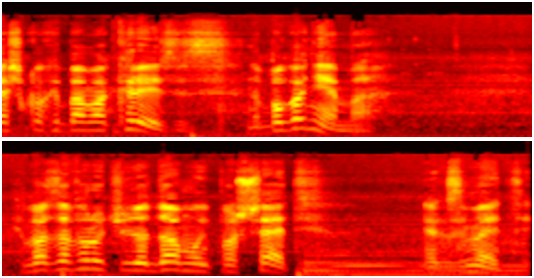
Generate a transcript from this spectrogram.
Leszko chyba ma kryzys, no bo go nie ma. Chyba zawrócił do domu i poszedł, jak zmyty.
